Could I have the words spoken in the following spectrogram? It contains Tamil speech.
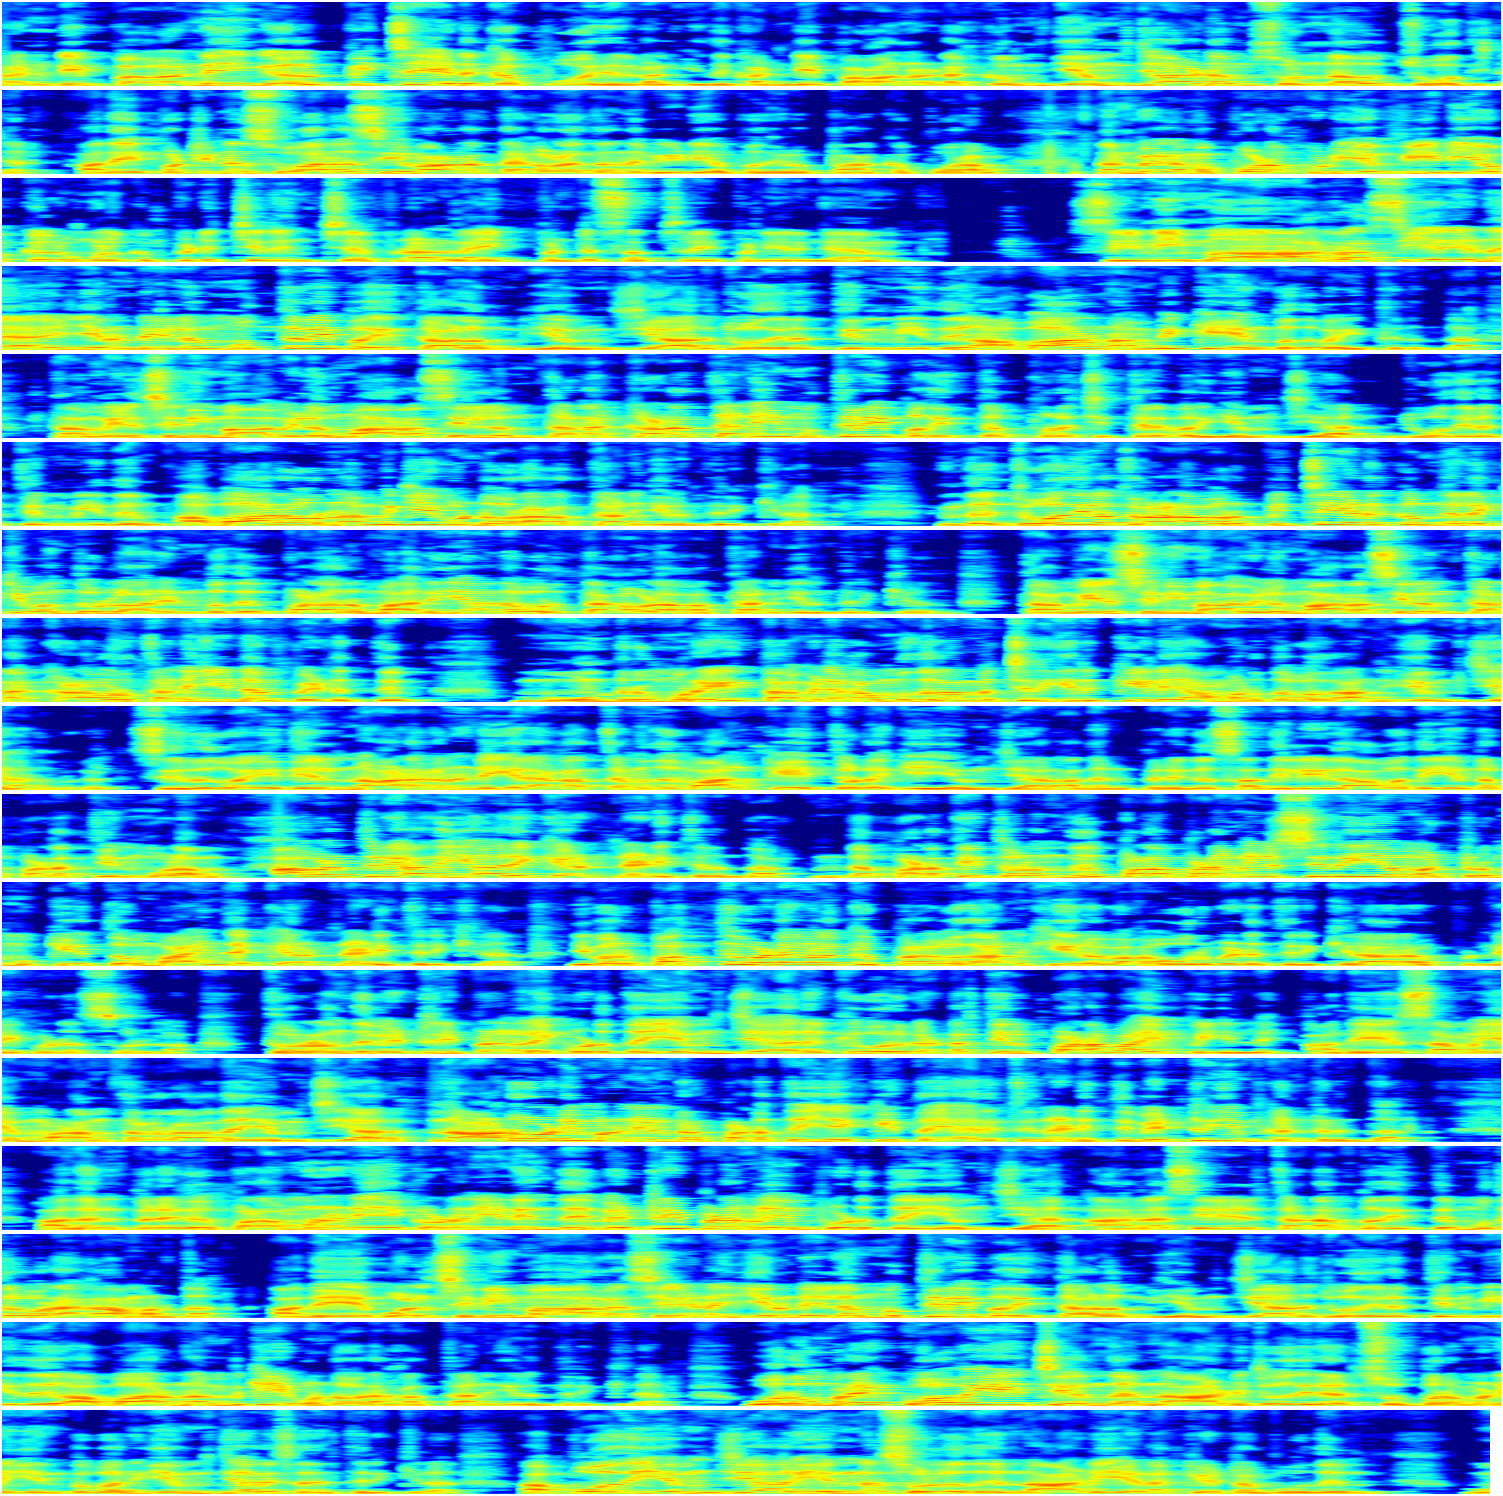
கண்டிப்பாக நீங்கள் பிச்சை எடுக்க போகிறீர்கள். இது கண்டிப்பாக நடக்கும். எம்ஜிஆரிடம் சொன்ன ஜோதிடர். அதை பற்றின சுவாரஸ்யமான தகவலை தான் இந்த வீடியோ பதிவில் பார்க்க போகிறோம் நண்பர்கள் நம்ம போடக்கூடிய வீடியோக்கள் உங்களுக்கு பிடிச்சிருந்துச்சு அப்படின்னா லைக் பண்ணிட்டு சப்ஸ்கிரைப் பண்ணிடுங்க சினிமா அரசியல் என இரண்டிலும் முத்திரை பதித்தாலும் எம்ஜிஆர் ஜோதிடத்தின் மீது அபார நம்பிக்கை என்பது வைத்திருந்தார். தமிழ் சினிமாவிலும் அரசிலும் தனக்கான தனி முத்திரை பதித்த புரட்சித் தலைவர் எம்ஜிஆர் ஜோதிடத்தின் மீது அபார ஒரு நம்பிக்கை கொண்டவராகத்தான் இருந்திருக்கிறார். இந்த ஜோதிடத்தினால் அவர் பிச்சை எடுக்கும் நிலைக்கு வந்துள்ளார் என்பது பலரும் அறியாத ஒரு தகவலாகத்தான் இருந்திருக்கிறது. தமிழ் சினிமாவிலும் அரசியலும் தனக்கான ஒரு தனி இடம் பெடுத்து மூன்று முறை தமிழக முதலமைச்சர் இருக்கையிலே அமர்ந்தவர் தான் எம்ஜிஆர் அவர்கள். சிறு வயதில் நாடக நடிகராக தனது வாழ்க்கையை தொடங்கிய எம்ஜிஆர் அதன் பிறகு சதிலீலாவதி என்ற படத்தின் மூலம் காவல்துறை அதிகாரி கேரட் நடித்திருந்தார். இந்த படத்தை தொடர்ந்து பல படங்களில் சிறிய மற்றும் முக்கியத்துவம் வாய்ந்த கேரட் நடித்திருக்கிறார். இவர் பத்து வருடங்களுக்கு பிறகுதான் ஹீரோவாக உருவெடுத்திருக்கிறார் அப்படின்னு கூட சொல்லலாம். தொடர்ந்து வெற்றி படங்களை கொடுத்த எம்ஜிஆருக்கு ஒரு கட்டத்தில் பட வாய்ப்பு இல்லை. அதே சமயம் மனம் தளராத எம்ஜிஆர் நாடோடிமன் என்ற படத்தை இயக்கி தயாரித்து நடித்து வெற்றியும் கண்டிருந்தார். அதன் பிறகு பல முன்னணி இயக்குடன் இணைந்து வெற்றி படங்களையும் கொடுத்த எம்ஜிஆர் அரசியலில் தடம் பதித்து முதல்வராக அமர்ந்தார். அதேபோல் சினிமா அரசியல் என இரண்டிலும் முத்திரை பதித்தாலும் எம்ஜிஆர் ஜோதிடத்தின் மீது அபார நம்பிக்கை கொண்டவராகத்தான் இருந்திருக்கிறார். ஒரு முறை கோவையைச் சேர்ந்த நாடு ஜோதிடர் சுப்பிரமணி என்பவர் எம்ஜிஆரை சந்தித்திருக்கிறார். அப்போது எம்ஜிஆர் என்ன சொல்லுது நாடு என கேட்டபோது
